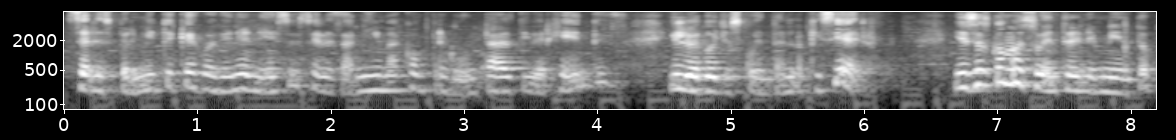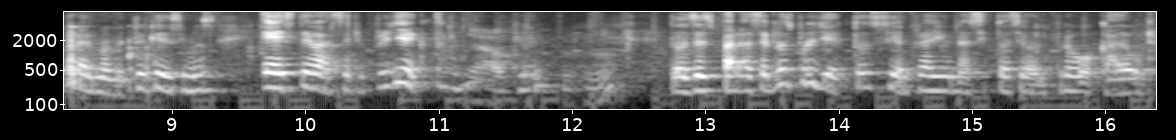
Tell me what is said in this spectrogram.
se les permite que jueguen en eso, se les anima con preguntas divergentes y luego ellos cuentan lo que hicieron. Y eso es como su entrenamiento para el momento en que decimos, este va a ser el proyecto. Entonces, para hacer los proyectos siempre hay una situación provocadora.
